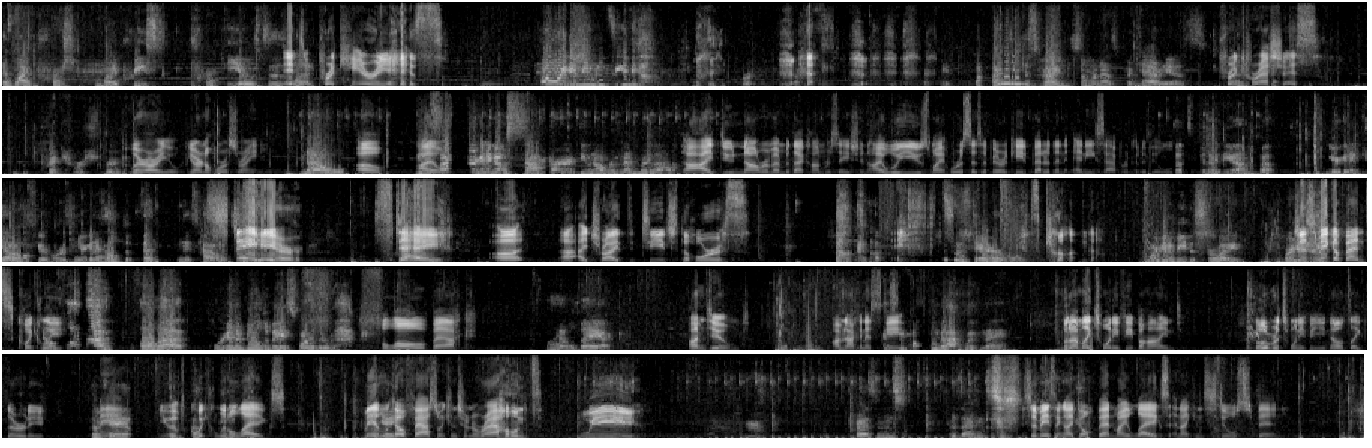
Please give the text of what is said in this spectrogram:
And my pres my priest preciosus It's one- precarious. Oh, I didn't even see the. Why would you describe someone as precarious? Precarious. Where are you? You're on a horse, right? No. Oh, You I decided you were gonna go sapper. Do you not remember that? I do not remember that conversation. I will use my horse as a barricade better than any sapper could have built. That's a good idea, but you're gonna get off your horse and you're gonna help defend this house. Stay here! Stay! Uh, I, I tried to teach the horse. Oh god, this is terrible. It's gone now. We're gonna be destroyed. We're Just gonna... make a fence, No, quickly. fall back. Fall back. We're gonna build a base farther back. Fall back. File back. I'm doomed. I'm not gonna Why is she escape. falling back with me? But I'm like 20 feet behind. Over 20 feet. No, it's like 30. Okay. Man. You have quick little legs. Man, look how fast we can turn around. Wee! Present. Present. It's amazing I don't bend my legs and I can still spin.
